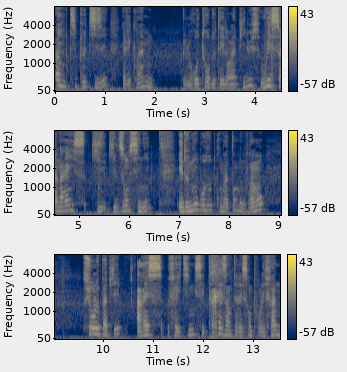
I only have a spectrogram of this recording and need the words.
un petit peu teasé, il y avait quand même le retour de Taylor Lapillus, Wilson Race qu'ils ont signé, et de nombreux autres combattants, donc vraiment sur le papier, Ares Fighting, c'est très intéressant pour les fans.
